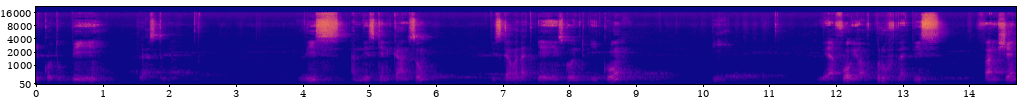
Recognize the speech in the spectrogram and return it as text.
equal to b plus 2. This and this can cancel. Discover that A is going to equal B. Therefore, you have proved that this function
